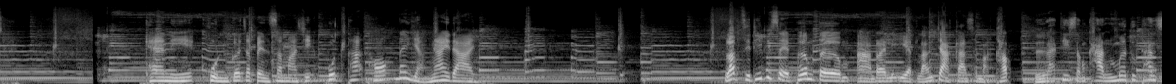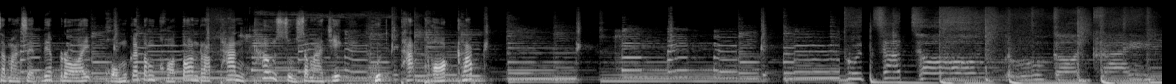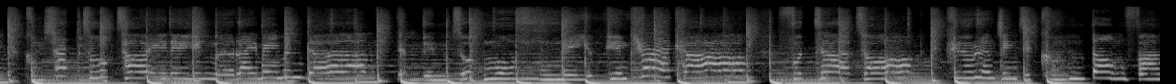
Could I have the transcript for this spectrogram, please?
แค่นี้คุณก็จะเป็นสมาชิกพุทธทอล์กได้อย่างง่ายดายรับสิทธิพิเศษเพิ่มเติมอ่านรายละเอียดหลังจากการสมัครครับ และที่สำคัญเมื่อทุกท่านสมัครเสร็จเรียบร้อย ผมก็ต้องขอต้อนรับท่านเข้าสู่สมาชิกพุทธทอล์กครับ ยงแค่ข่าวฟุตเทอร์ทอคือเรื่องจริงที่คุณต้องฟัง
